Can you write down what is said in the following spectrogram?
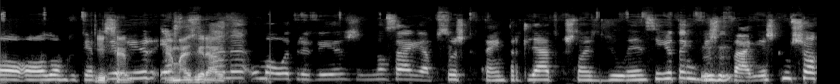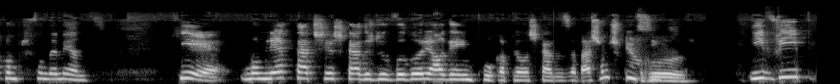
ao- ao longo do tempo, Isso é- é esta mais grave. semana, uma outra vez, não sei, há pessoas que têm partilhado questões de violência e eu tenho visto Uhum. várias que me chocam profundamente. Que é uma mulher que está a descer as escadas do elevador e alguém empurra pelas escadas abaixo, um desconhecido. E vi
